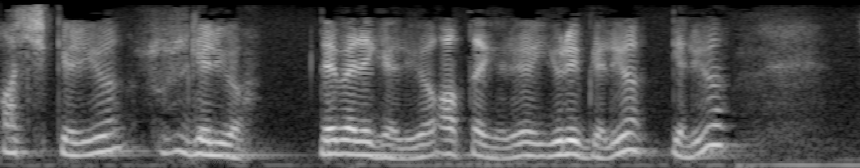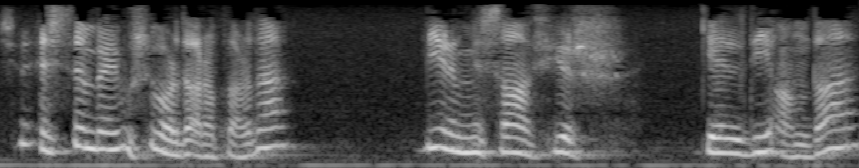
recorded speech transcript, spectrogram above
aç geliyor, susuz geliyor. Develi geliyor, atla geliyor, yürüyüp geliyor, geliyor. Şimdi eskiden böyle bir usul vardı Araplarda. Bir misafir geldiği anda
